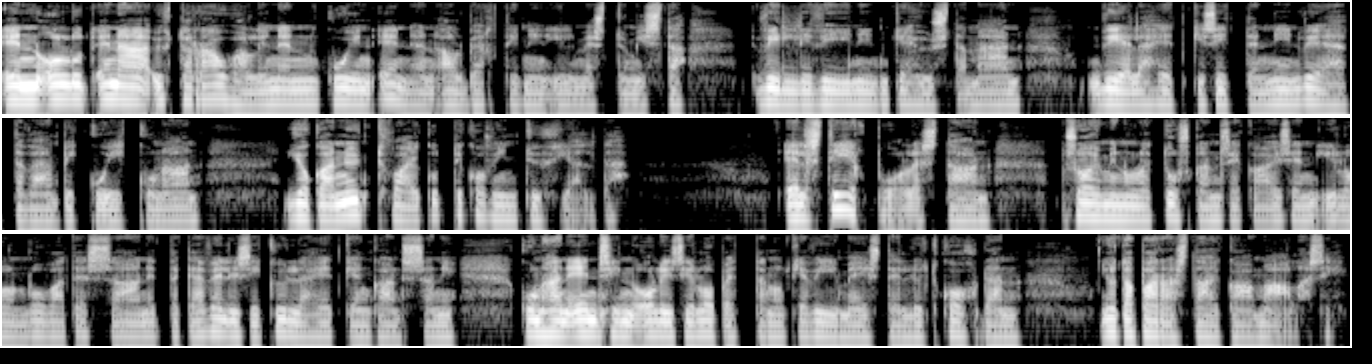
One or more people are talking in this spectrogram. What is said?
En ollut enää yhtä rauhallinen kuin ennen Albertinin ilmestymistä villiviinin kehystämään, vielä hetki sitten niin viehättävään pikkuikkunaan, joka nyt vaikutti kovin tyhjältä. Elstir puolestaan soi minulle tuskan sekaisen ilon luvatessaan, että kävelisi kyllä hetken kanssani, kun hän ensin olisi lopettanut ja viimeistellyt kohdan, jota parasta aikaa maalasi.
